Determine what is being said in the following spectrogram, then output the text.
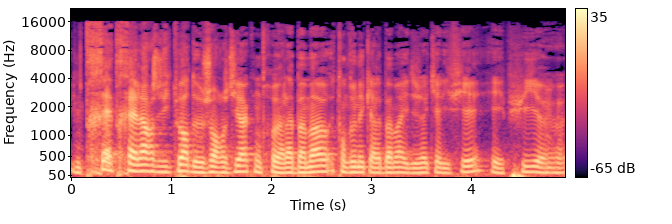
une très très large victoire de Georgia contre Alabama, étant donné qu'Alabama est déjà qualifié. Et puis, euh,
